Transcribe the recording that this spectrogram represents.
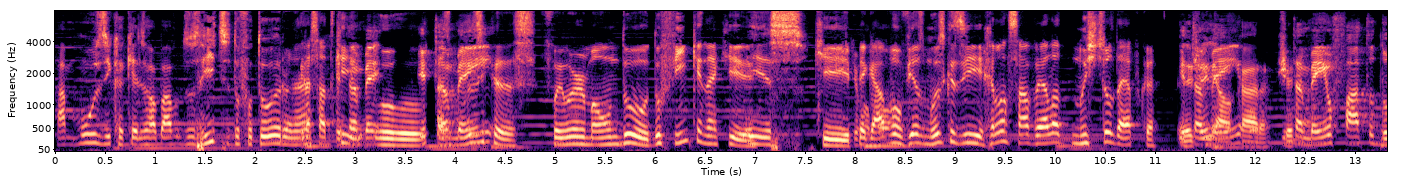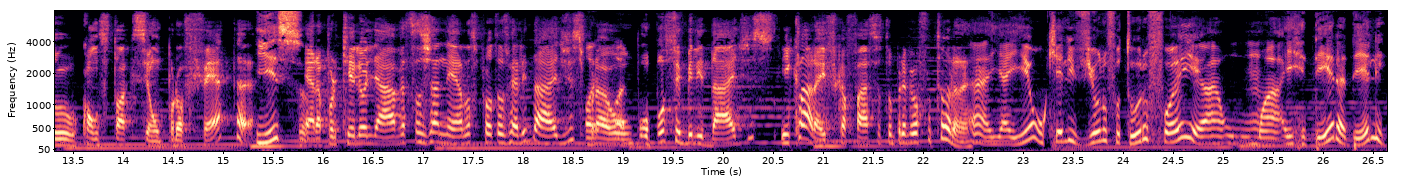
a música que eles roubavam dos hits do futuro, né? Engraçado E que também- o- e também- as músicas foi o irmão do, do Fink, né? Que, Isso. que, Que pegava, roubou. ouvia as músicas e relançava ela no estilo da época. E é também, genial, cara. e Genial. também o fato do Comstock ser um profeta Isso. era porque ele olhava essas janelas pra outras realidades, Olha, pra olha. ou- ou possibilidades. E claro, aí fica fácil tu prever o futuro, né? É, e aí o que ele viu no futuro foi a- uma herdeira dele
